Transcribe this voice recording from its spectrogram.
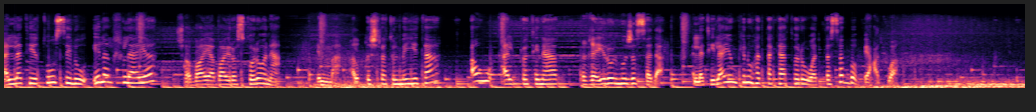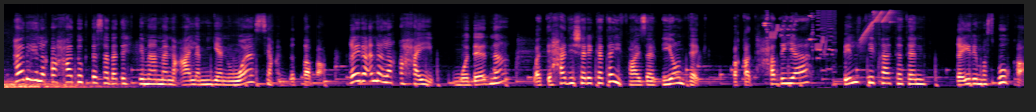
التي توصل إلى الخلايا شظايا فيروس كورونا إما القشرة الميتة أو البروتينات غير المجسدة التي لا يمكنها التكاثر والتسبب بعدوى. هذه اللقاحات اكتسبت اهتماما عالميا واسعا بالطبع غير أن لقاحي موديرنا واتحاد شركتي فايزر بيونتك فقد حظيا بالتفاتة غير مسبوقة.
